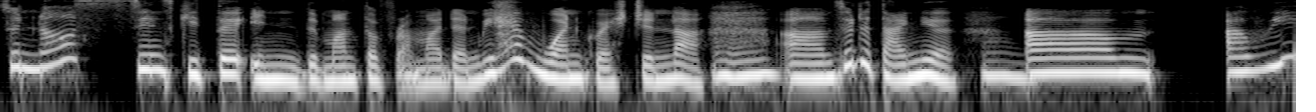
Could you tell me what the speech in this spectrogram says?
So now since kita in the month of Ramadan, we have one question lah. Mm. Um, so dia tanya, Mm. um, are we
